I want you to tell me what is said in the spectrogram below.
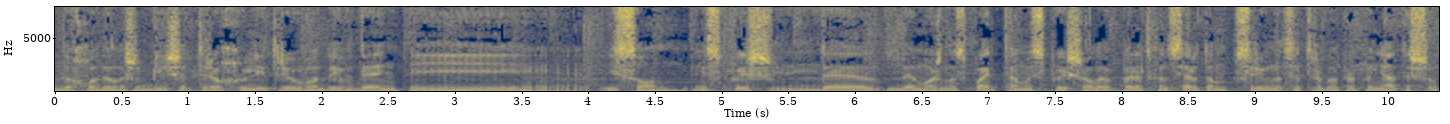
Доходило, що більше трьох літрів води в день і, і сон. І спиш, де, де можна спати, там і спиш. Але перед концертом все рівно це треба припиняти, щоб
